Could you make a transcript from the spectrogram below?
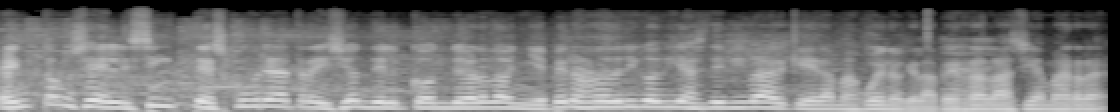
Entonces el Cid descubre la traición del conde Ordóñez, pero Rodrigo Díaz de Vivar, que era más bueno que la perra la hacía amarrar,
